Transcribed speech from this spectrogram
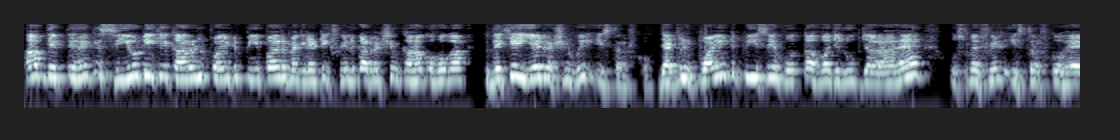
अब देखते हैं कि सीओडी के कारण पॉइंट P पर मैग्नेटिक फ़ील्ड का डायरेक्शन कहाँ को होगा? तो देखिए, ये डायरेक्शन हुई इस तरफ़ को। दैट मीन पॉइंट P से होता हुआ जो लूप जा रहा है, उसमें फ़ील्ड इस तरफ़ को है।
